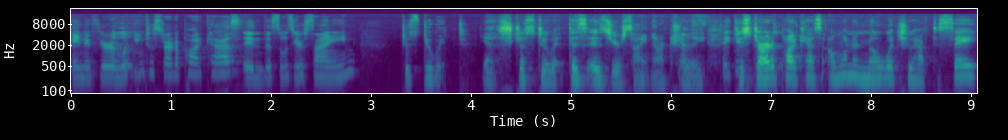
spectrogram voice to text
and if you're looking to start a podcast and this was your sign, just do it. Yes, just do it. This is your sign, actually. Yes, to it. start a podcast, I want to know what you have to say.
